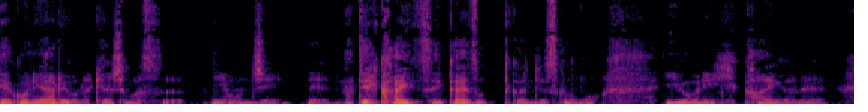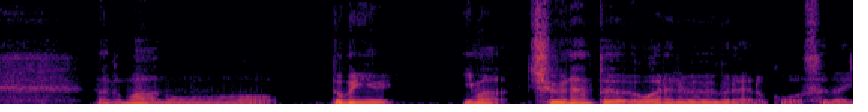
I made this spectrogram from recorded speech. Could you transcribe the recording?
傾向にあるような気がします。日本人。ね、でかい、でかいぞって感じですけども、異様に範囲がね。なんかまああのー、特に今、中年と呼ばれるぐらいのこう世代っ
